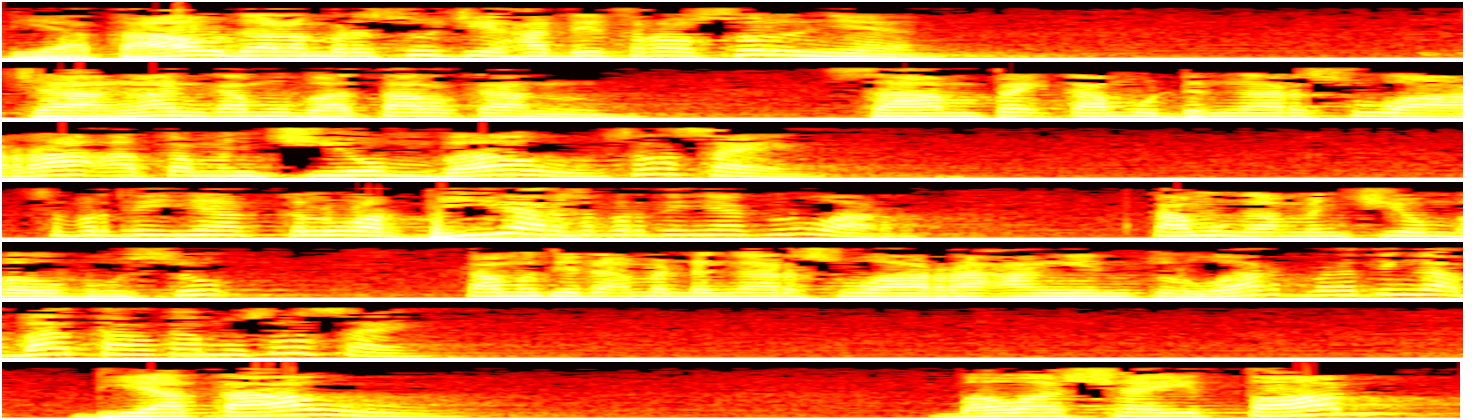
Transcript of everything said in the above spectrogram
Dia tahu dalam bersuci hadis Rasulnya Jangan kamu batalkan sampai kamu dengar suara atau mencium bau, selesai. Sepertinya keluar, biar sepertinya keluar. Kamu nggak mencium bau busuk, kamu tidak mendengar suara angin keluar, berarti nggak batal kamu selesai. Dia tahu bahwa syaitan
